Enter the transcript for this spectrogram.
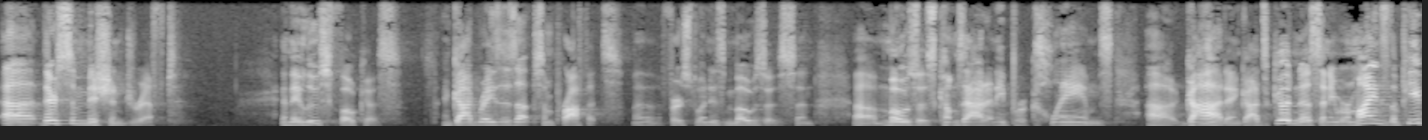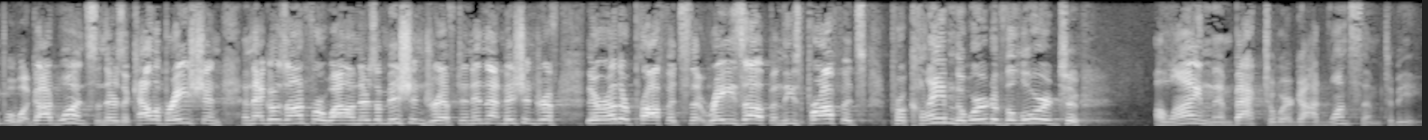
Uh, there's some mission drift, and they lose focus. And God raises up some prophets. Uh, the first one is Moses. And uh, Moses comes out and he proclaims uh, God and God's goodness, and he reminds the people what God wants. And there's a calibration, and that goes on for a while, and there's a mission drift. And in that mission drift, there are other prophets that raise up, and these prophets proclaim the word of the Lord to align them back to where God wants them to be.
